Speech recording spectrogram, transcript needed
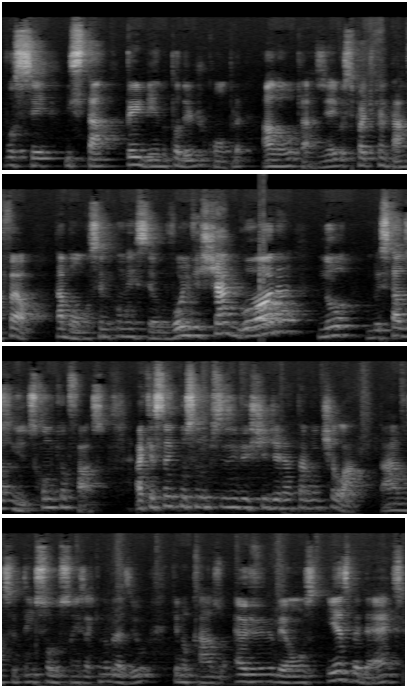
você está perdendo poder de compra a longo prazo. E aí você pode perguntar, Rafael, tá bom, você me convenceu, vou investir agora nos Estados Unidos, como que eu faço? A questão é que você não precisa investir diretamente lá, tá? Você tem soluções aqui no Brasil, que no caso é o VVB11 e as BDRs.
